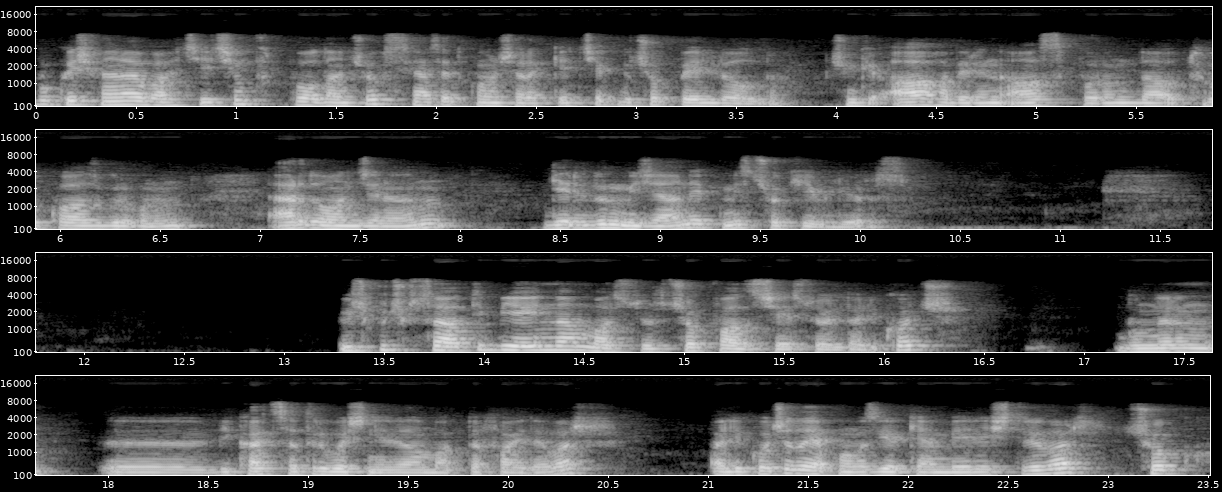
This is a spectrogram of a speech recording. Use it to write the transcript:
Bu kış Fenerbahçe için futboldan çok siyaset konuşarak geçecek. Bu çok belli oldu. Çünkü A Haber'in, A Spor'un, daha Turkuaz grubunun, Erdoğan cenahının geri durmayacağını hepimiz çok iyi biliyoruz. 3,5 saatlik bir yayından bahsediyoruz. Çok fazla şey söyledi Ali Koç. Bunların e, birkaç satır başına ele almakta fayda var. Ali Koç'a da yapmamız gereken bir eleştiri var. Çok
